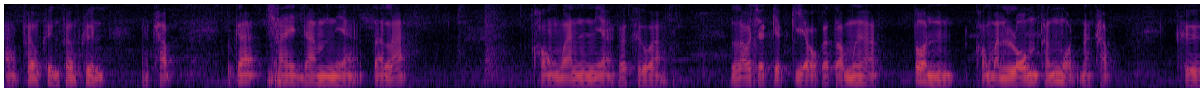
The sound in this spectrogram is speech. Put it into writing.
อเพิ่มขึ้นเพิ่มขึ้นนะครับกระชายดำเนี่ยสาระของมันเนี่ยก็คือว่าเราจะเก็บเกี่ยวก็ต่อเมื่อต้นของมันล้มทั้งหมดนะครับ คือ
